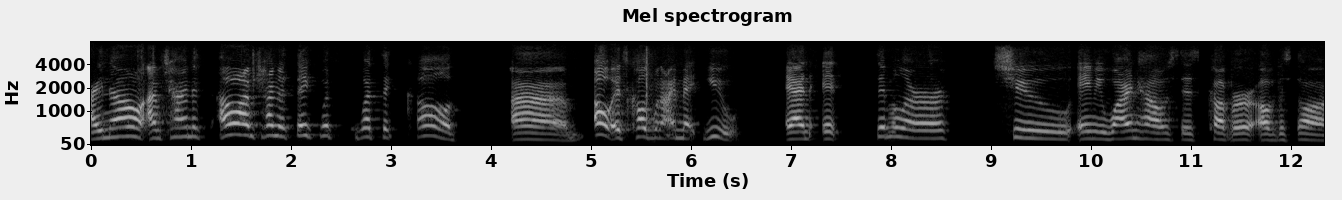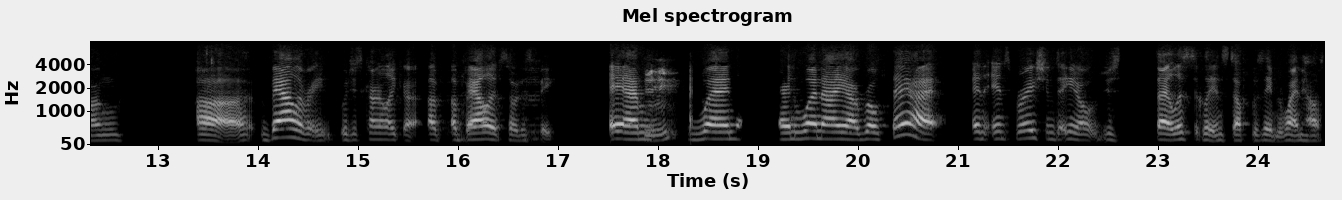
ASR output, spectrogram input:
I know. I'm trying to. Oh, I'm trying to think. What what's it called? Um. Oh, it's called When I Met You, and it's similar to Amy Winehouse's cover of the song uh, "Valerie," which is kind of like a, a, a, ballad, so to speak. And mm-hmm. when and when I uh, wrote that, and inspiration to you know just stylistically and stuff was Amy Winehouse.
